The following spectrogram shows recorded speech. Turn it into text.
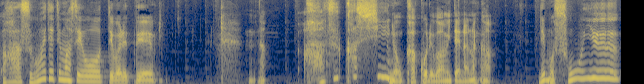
ああ、すごい出てますよって言われて、な、恥ずかしいのかこれはみたいな、なんか、でもそういう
